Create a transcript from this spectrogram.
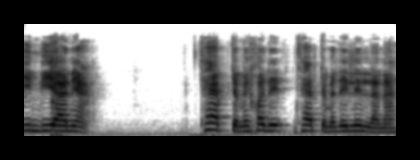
ยินเดียเนี่ย แทบจะไม่ค่อยได้แทบจะไม่ได้เล่นแล้วนะ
